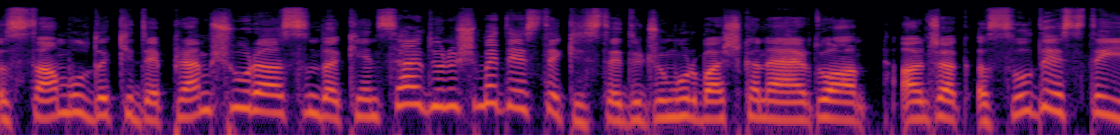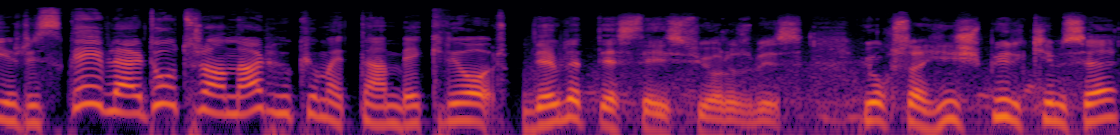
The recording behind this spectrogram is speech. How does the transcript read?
İstanbul'daki deprem şurasında kentsel dönüşüme destek istedi Cumhurbaşkanı Erdoğan. Ancak asıl desteği riskli evlerde oturanlar hükümetten bekliyor. Devlet desteği istiyoruz biz. Yoksa hiçbir kimse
